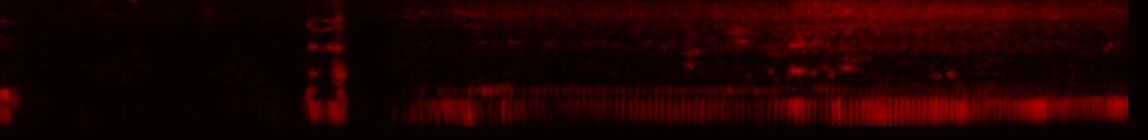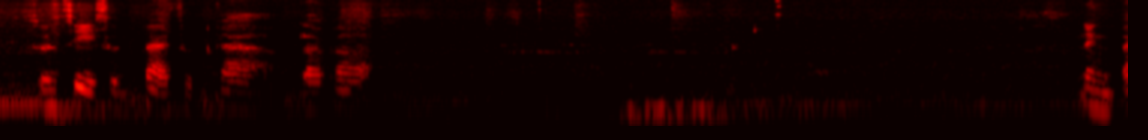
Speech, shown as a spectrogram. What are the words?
ม นะครับศูนย์สี่ศูนย์แปดศูนย์เก้าแล้วก็หนึ่งแป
